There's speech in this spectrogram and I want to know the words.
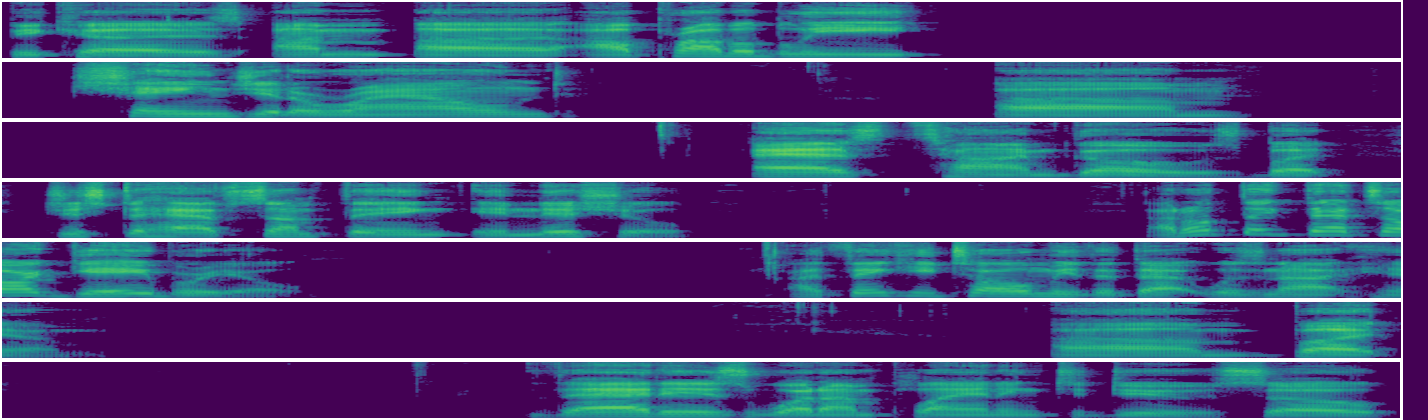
because I'm uh I'll probably change it around um as time goes, but just to have something initial. I don't think that's our Gabriel. I think he told me that that was not him. Um, but that is what I'm planning to do. So,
